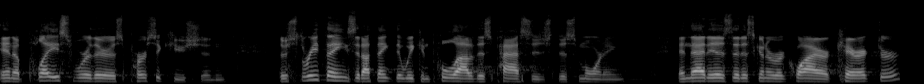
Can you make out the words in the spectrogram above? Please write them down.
in a place where there is persecution, There's three things that I think that we can pull out of this passage this morning, and that is that it's going to require character,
